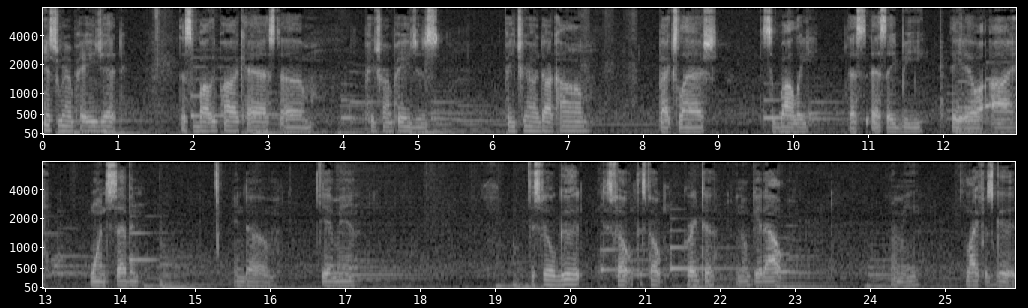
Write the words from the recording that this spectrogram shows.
Instagram page at the Sabali Podcast. Um, Patreon page is patreon.com backslash Sabali. That's S A B A L I 1 7. And um, yeah, man. This felt good. This felt this felt great to, you know, get out. I mean, life is good.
